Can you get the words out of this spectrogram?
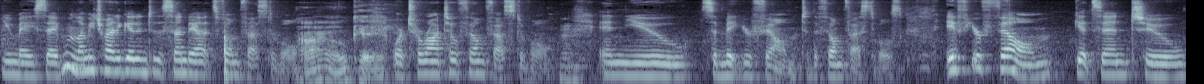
you may say, hmm, let me try to get into the Sundance Film Festival Ah, okay. or Toronto Film Festival, and you submit your film to the film festivals. If your film gets into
